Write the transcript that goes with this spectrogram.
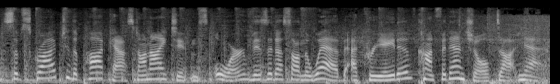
subscribe to the podcast on iTunes or visit us on the web at creativeconfidential.net.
